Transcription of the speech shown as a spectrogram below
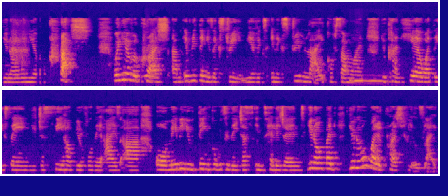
you know, when you have a crush, when you have a crush, um, everything is extreme. You have ex- an extreme like of someone. Mm. You can't hear what they're saying. You just see how beautiful their eyes are, or maybe you think, oh, they're just intelligent, you know. But you know what a crush feels like,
